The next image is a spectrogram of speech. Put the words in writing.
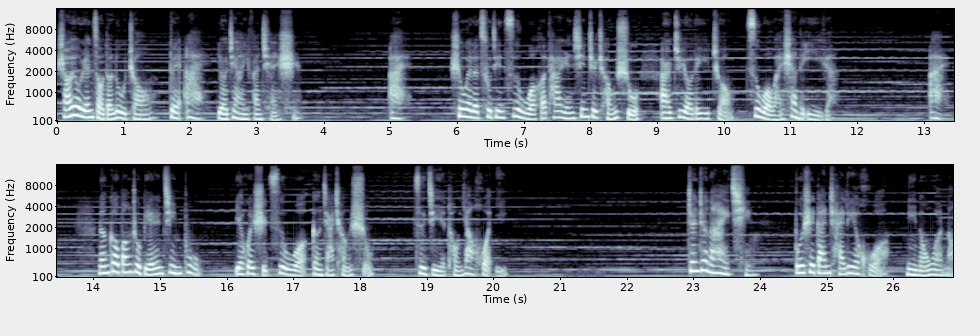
少有人走的路中，对爱有这样一番诠释：爱。是为了促进自我和他人心智成熟而具有的一种自我完善的意愿。爱，能够帮助别人进步，也会使自我更加成熟，自己也同样获益。真正的爱情，不是干柴烈火，你侬我侬，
